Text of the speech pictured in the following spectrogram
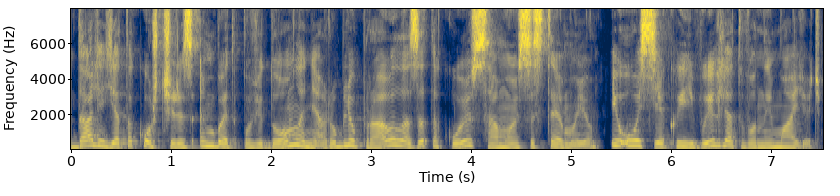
Далі я також через ембед повідомлення роблю правила за такою самою системою. І ось який вигляд вони мають.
